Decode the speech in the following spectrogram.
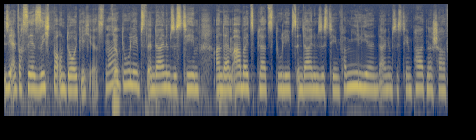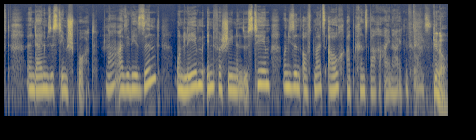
sie einfach sehr sichtbar und deutlich ist. Ne? Ja. Du lebst in deinem System an deinem Arbeitsplatz, du lebst in deinem System Familie, in deinem System Partnerschaft, in deinem System Sport. Ne? Also wir sind und leben in verschiedenen Systemen und die sind oftmals auch abgrenzbare Einheiten für uns. Genau.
